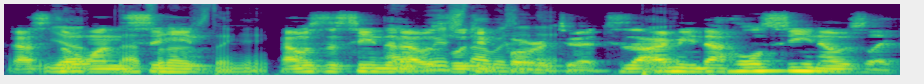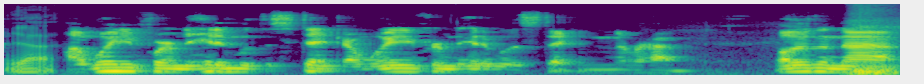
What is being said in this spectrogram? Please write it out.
That's the one that's scene. was. That was the scene that I I, was looking was forward it. to it. 'Cause, I mean, that whole scene, I was like, Yeah. I'm waiting for him to hit him with the stick. I'm waiting for him to hit him with a stick, and it never happened. Other than that,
